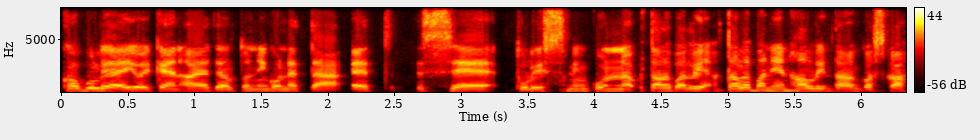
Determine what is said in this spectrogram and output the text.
Kabulia ei oikein ajateltu, niin kuin, että, että se tulisi niin kuin Talibanien hallintaan, koska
